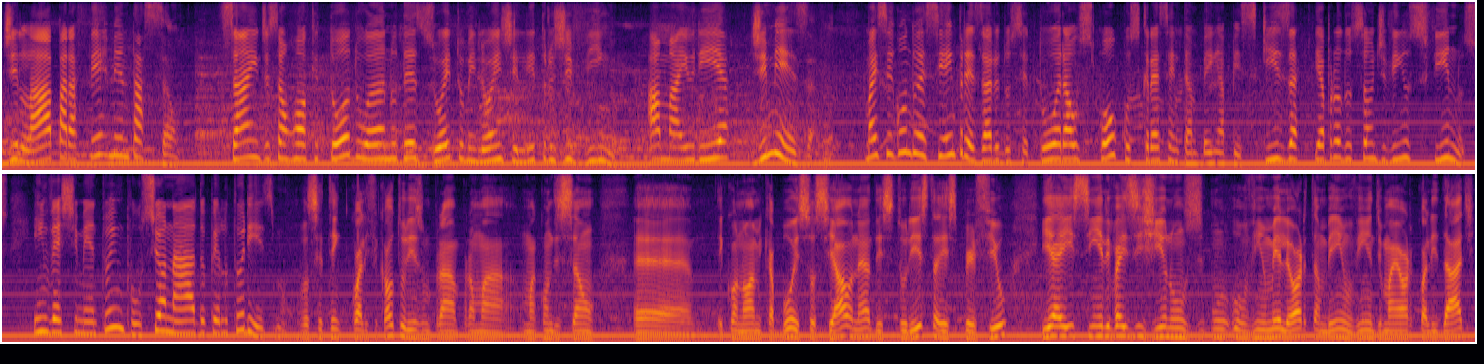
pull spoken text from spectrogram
De lá para a fermentação. Saem de São Roque todo ano 18 milhões de litros de vinho, a maioria de mesa. Mas, segundo esse empresário do setor, aos poucos crescem também a pesquisa e a produção de vinhos finos, investimento impulsionado pelo turismo. Você tem que qualificar o turismo para uma, uma condição é, econômica boa e social né, desse turista, esse perfil, e aí sim ele vai exigir um, um, um vinho melhor também, um vinho de maior qualidade,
